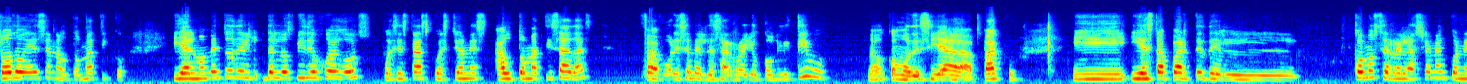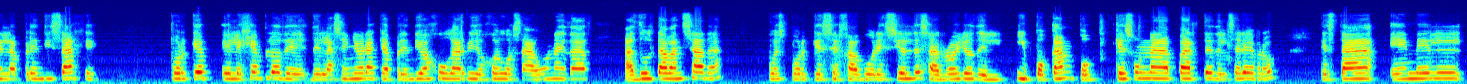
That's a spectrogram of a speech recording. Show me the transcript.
todo es en automático. Y al momento de, los videojuegos, pues estas cuestiones automatizadas favorecen el desarrollo cognitivo, ¿no? Como decía Paco. Y, esta parte del cómo se relacionan con el aprendizaje, porque el ejemplo de la señora que aprendió a jugar videojuegos a una edad adulta avanzada, pues porque se favoreció el desarrollo del hipocampo, que es una parte del cerebro que está en el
